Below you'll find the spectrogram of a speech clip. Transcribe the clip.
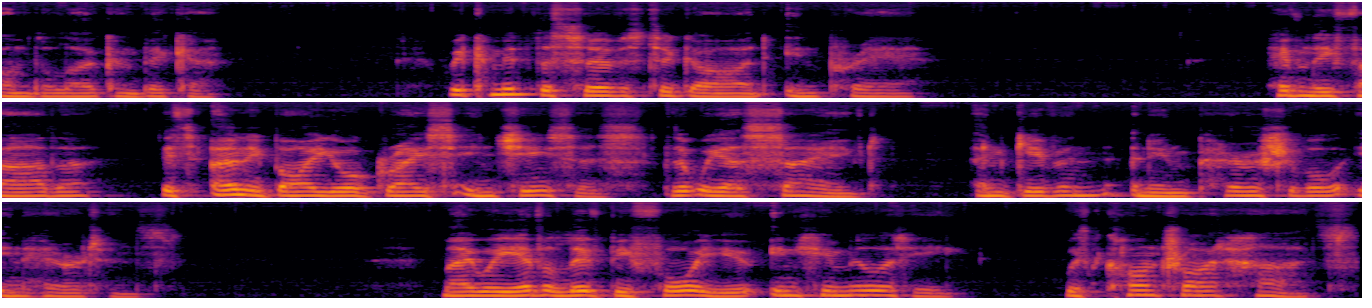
I'm the Locum Vicar. We commit the service to God in prayer. Heavenly Father, it's only by your grace in Jesus that we are saved and given an imperishable inheritance. May we ever live before you in humility, with contrite hearts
